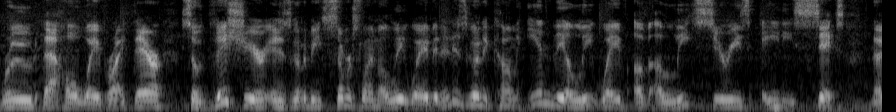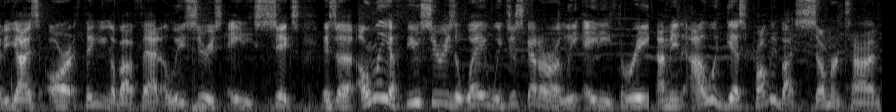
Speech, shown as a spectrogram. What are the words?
Rude, that whole wave right there, so this year it is going to be SummerSlam Elite Wave, and it is going to come in the Elite Wave of Elite Series 86. Now, if you guys are thinking about that, Elite Series 86 is a, only a few series away. We just got our Elite 83. I mean, I would guess probably by summertime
